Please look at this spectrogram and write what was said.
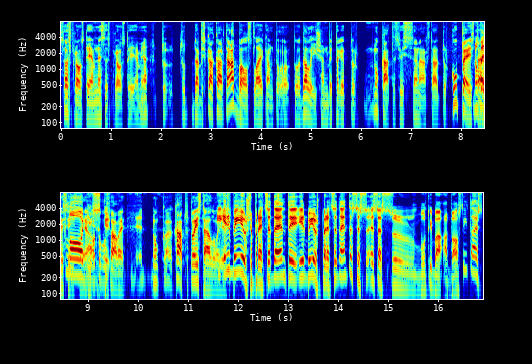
Saspraustajiem, nesaspraustajiem. Ja? Tu, tu dabiskā kārtā atbalsti laikam to, to dalīšanu, bet tagad tur, nu, kā tas viss sanāks, tāda tur kupējas nu, taisīs autobusā vai, nu, kā, kā tu to iztēlojies? Ir bijuši precedenti, ir bijuši precedenti, es, es esmu būtībā atbalstītājs.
